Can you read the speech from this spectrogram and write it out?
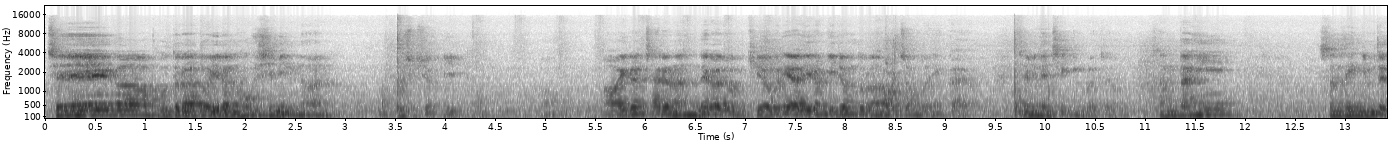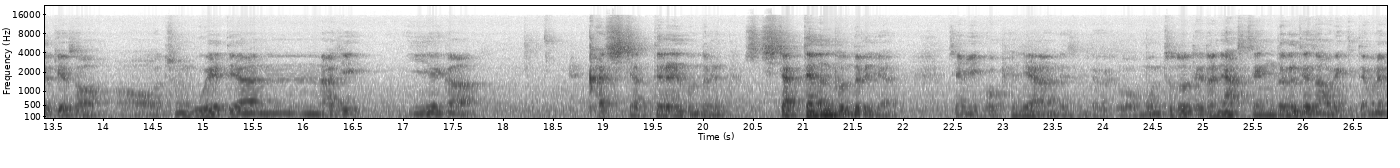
제가 보더라도 이런 호기심 있는 보십시오. 이, 어, 아, 이런 자료는 내가 좀 기억을 해야 돼. 이런 게 이 정도로 나올 정도니까요. 재밌는 책인 거죠. 상당히 선생님들께서 어, 중국에 대한 아직 이해가 가 시작될 분들, 시작되는 분들을 위한 재미있고 편리한 안내서입니다. 그리고 몬트도 대단히 학생들을 대상으로 했기 때문에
